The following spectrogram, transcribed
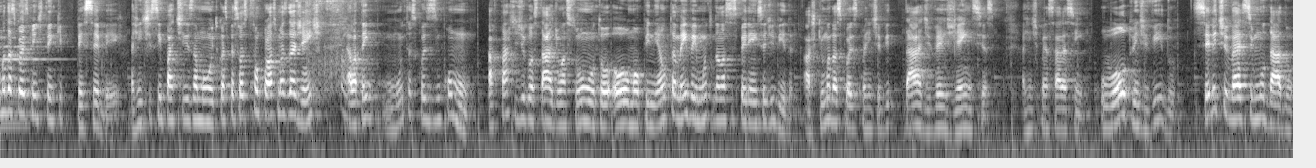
Uma das coisas que a gente tem que perceber, a gente simpatiza muito com as pessoas que são próximas da gente. Ela tem muitas coisas em comum. A parte de gostar de um assunto ou uma opinião também vem muito da nossa experiência de vida. Acho que uma das coisas para a gente evitar divergências, a gente pensar assim: o outro indivíduo, se ele tivesse mudado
